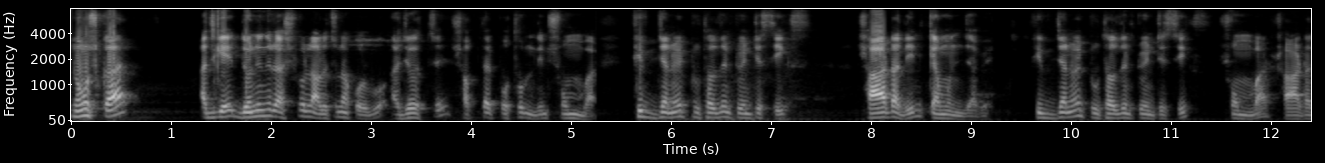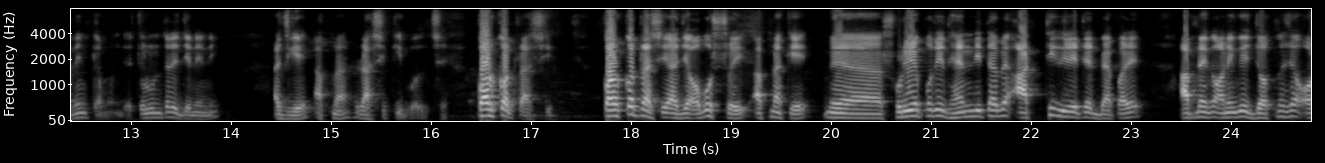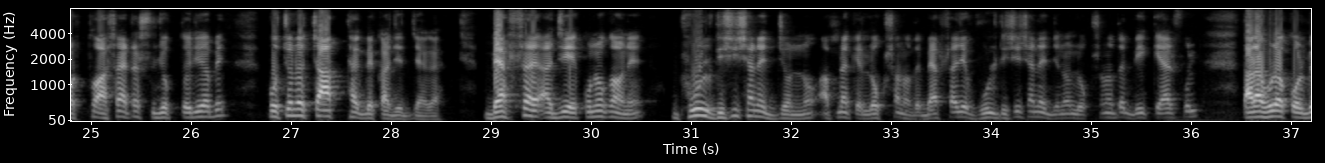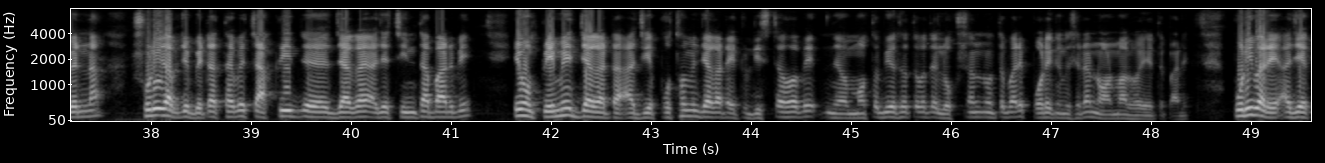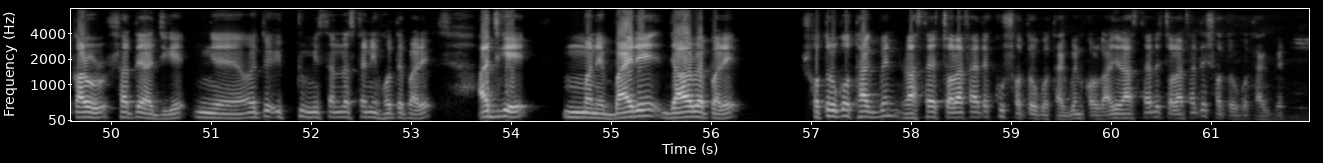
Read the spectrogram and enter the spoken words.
নমস্কার। আজকে দৈনন্দিন রাশিফল আলোচনা করব। আজ হচ্ছে সপ্তাহের প্রথম দিন সোমবার fifth January two thousand twenty six সারাটা দিন কেমন যাবে? Fifth January two thousand twenty six সোমবার, সারাটা দিন কেমন যায় চলুন তাহলে জেনে নিই, আজকে আপনার রাশি কি বলছে? কর্কট রাশি কর্কট রাশি আজ অবশ্যই আপনাকে শরীরের প্রতি ধ্যান দিতে হবে। আর্থিক রিলেটেড ব্যাপারে আপনাকে অনেক বেশি যত্ন অর্থ আসা একটা সুযোগ তৈরি হবে। প্রচণ্ড চাপ থাকবে কাজের জায়গায়। ব্যবসায় আজকে কোনো কারণে ভুল ডিসিশনের জন্য আপনাকে লোকসান হতে, ব্যবসায় যে ভুল ডিসিশনের জন্য লোকসান হতে বি কেয়ারফুল তাড়াহুড়া করবেন না। শরীর আজ যে বেটার থাকবে, চাকরির জায়গায় আজ চিন্তা বাড়বে এবং প্রেমের জায়গাটা আজকে প্রথমের জায়গাটা একটু ডিস্টার্ব হবে মতবিরোধ হতে পারে, লোকসান হতে পারে, পরে কিন্তু সেটা নর্মাল হয়ে যেতে পারে। পরিবারে আজকে কারোর সাথে আজকে হয়তো একটু মিসআন্ডারস্ট্যান্ডিং হতে পারে। আজকে মানে বাইরে যাওয়ার ব্যাপারে সতর্ক থাকবেন রাস্তায় চলাফেরাতে খুব সতর্ক থাকবেন কলকাতা রাস্তাঘাটে চলাফেরাতে সতর্ক থাকবেন।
